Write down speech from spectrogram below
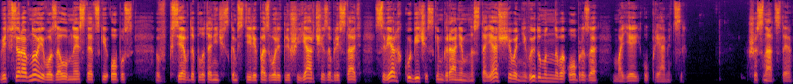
ведь все равно его заумный эстетский опус — в псевдоплатоническом стиле позволит лишь ярче заблистать сверхкубическим граням настоящего невыдуманного образа моей упрямицы. 16.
